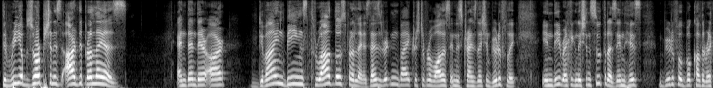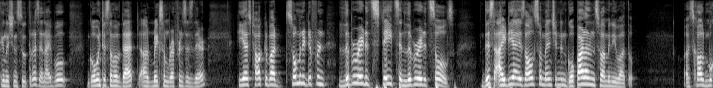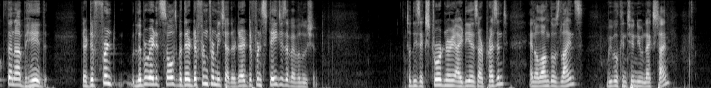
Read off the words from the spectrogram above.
The reabsorption is are the pralayas. And then there are divine beings throughout those pralayas. That is written by Christopher Wallis in his translation beautifully in the Recognition Sutras, in his beautiful book called the Recognition Sutras. And I will go into some of that, I'll make some references there. He has talked about so many different liberated states and liberated souls. This idea is also mentioned in Gopalanand Swamini Vato. It's called Muktana Bhed. They're different liberated souls, but they're different from each other. There are different stages of evolution. So these extraordinary ideas are present, and along those lines, we will continue next time.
